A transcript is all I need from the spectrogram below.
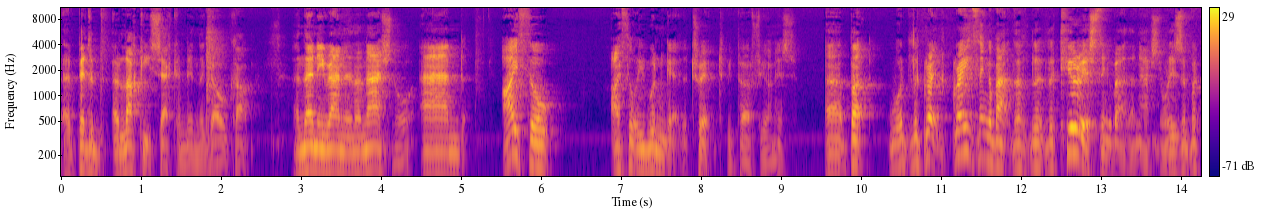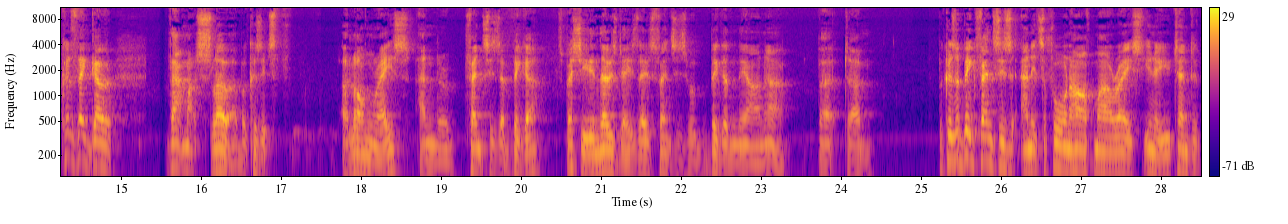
a bit of a lucky second in the Gold Cup, and then he ran in the national. And I thought I thought he wouldn't get the trip, to be perfectly honest. Uh, but what the great great thing about the, the the curious thing about the national is that because they go that much slower, because it's a long race and the fences are bigger. Especially in those days, those fences were bigger than they are now. But um, because of big fences and it's a four and a half mile race, you know, you tend to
